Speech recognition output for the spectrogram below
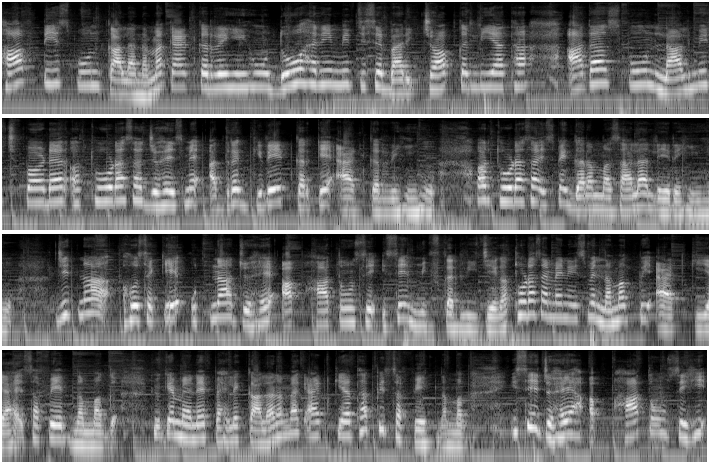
हाफ़ टी स्पून काला नमक ऐड कर रही हूँ। दो हरी मिर्च जिसे बारीक चॉप कर लिया था। आधा स्पून लाल मिर्च पाउडर और थोड़ा सा जो है इसमें अदरक ग्रेट करके ऐड कर रही हूँ। और थोड़ा सा इसमें गरम मसाला ले रही हूँ। जितना हो सके उतना जो है आप हाथों से इसे मिक्स कर लीजिएगा। थोड़ा सा मैंने इसमें नमक भी ऐड किया है, सफ़ेद नमक, क्योंकि मैंने पहले काला नमक ऐड किया था, फिर सफ़ेद नमक। इसे जो है आप हाथों से ही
